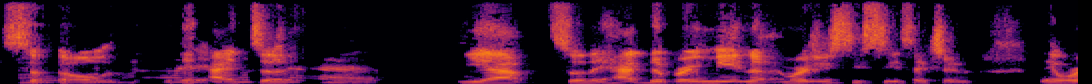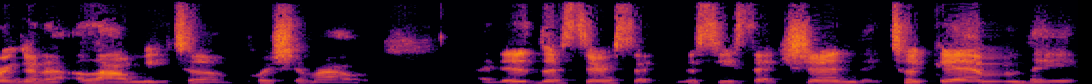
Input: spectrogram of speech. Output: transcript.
So oh, they had to. That yeah, so they had to bring me in the emergency C-section. They weren't gonna allow me to push him out. I did the the C-section. They took him. They,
